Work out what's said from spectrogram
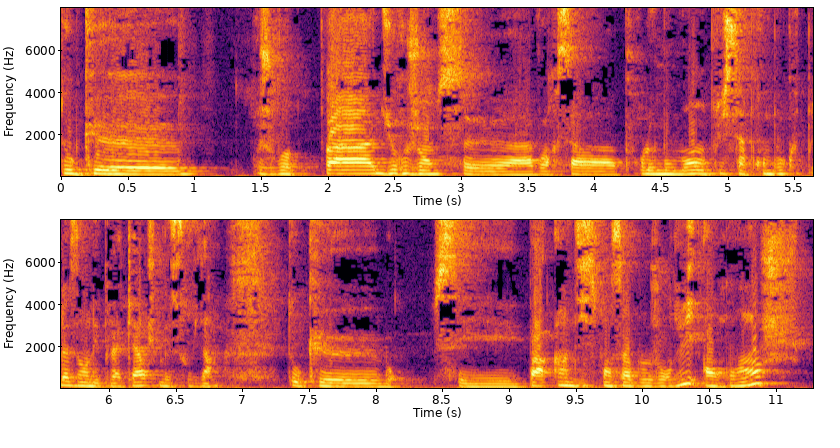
Donc, je vois pas d'urgence à avoir ça pour le moment. En plus, ça prend beaucoup de place dans les placards, je me souviens. Donc, bon c'est pas indispensable aujourd'hui. En revanche,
